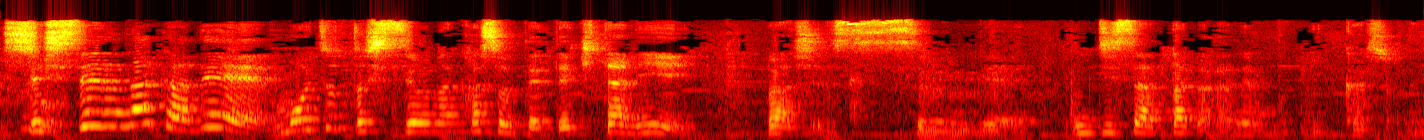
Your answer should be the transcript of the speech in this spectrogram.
そう。でしてる中でもうちょっと必要な箇所出てきたりはしするんで、実際あったからねもう一箇所ね、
